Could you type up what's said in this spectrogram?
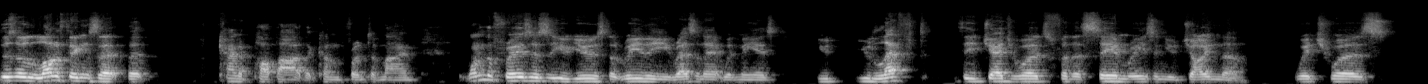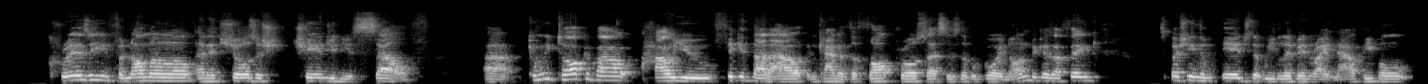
there's a lot of things that, that kind of pop out that come front of mind. One of the phrases that you use that really resonate with me is you you left the Jesuits for the same reason you joined them, which was crazy and phenomenal, and it shows a change in yourself. Uh, can we talk about how you figured that out and kind of the thought processes that were going on? Because I think, especially in the age that we live in right now, people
